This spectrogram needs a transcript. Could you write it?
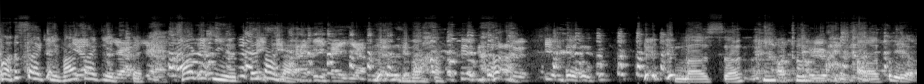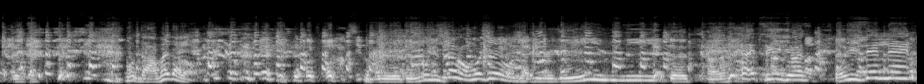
まさき、まさきって、さっき言ってたじゃん。いやいや。まさきと会ってもうダメだろ。グリーン。こっちの方が面白いもんね。グリーンに出た。はい、次行きます。2000年。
